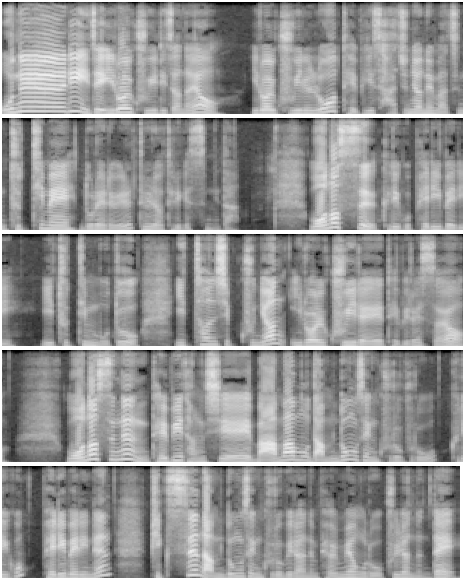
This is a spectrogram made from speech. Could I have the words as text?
오늘이 이제 1월 9일이잖아요. 1월 9일로 데뷔 4주년을 맞은 두 팀의 노래를 들려드리겠습니다. 원어스 그리고 베리베리 이 두 팀 모두 2019년 1월 9일에 데뷔를 했어요. 워너스는 데뷔 당시에 마마무 남동생 그룹으로 그리고 베리베리는 빅스 남동생 그룹이라는 별명으로 불렸는데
